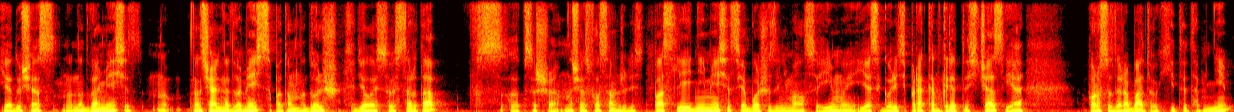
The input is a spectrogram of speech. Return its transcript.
еду сейчас на два месяца, ну, вначале на два месяца, потом на дольше, делаю свой стартап, в, США, но сейчас в Лос-Анджелесе. Последний месяц я больше занимался им, и если говорить про конкретно сейчас, я просто дорабатываю какие-то там дни,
